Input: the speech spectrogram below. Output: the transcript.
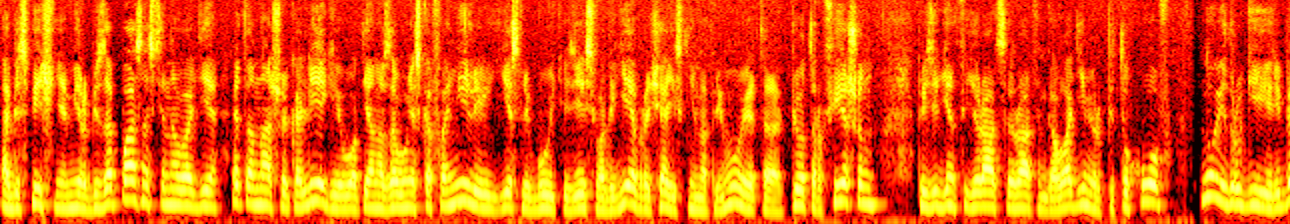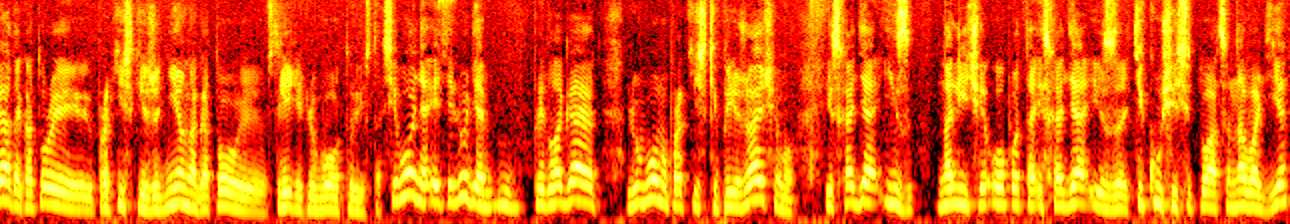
обеспечение мир безопасности на воде. Это наши коллеги, вот я назову несколько фамилий, если будете здесь в Адыгее, обращайтесь к ним напрямую. Это Петр Фешин, президент Федерации рафтинга, Владимир Петухов – ну и другие ребята, которые практически ежедневно готовы встретить любого туриста. Сегодня эти люди предлагают любому практически приезжающему, исходя из наличия опыта, исходя из текущей ситуации на воде,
